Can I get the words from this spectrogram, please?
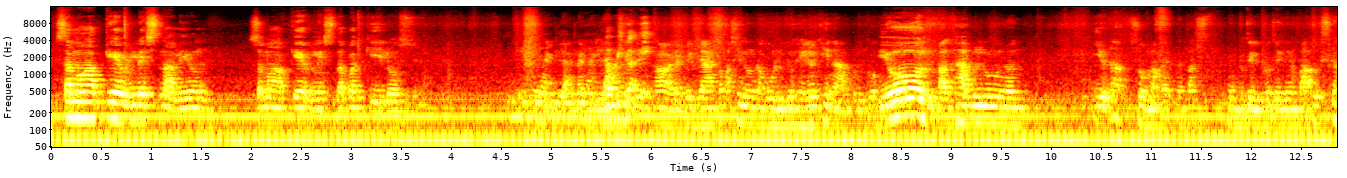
Sa mga careless na ano yun. Sa mga careless na pagkilos. Nabigla, nabigla. Nabigla kasi- eh. Oo, nabigla to kasi nung nahulog yung helog, hinabol ko. Yun! Paghabol mo nun, Yun na. sumakit na, tapos butil-butil yung pawis ko.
